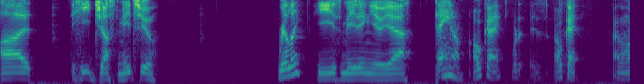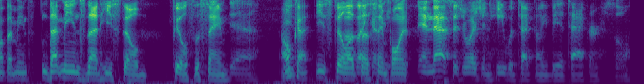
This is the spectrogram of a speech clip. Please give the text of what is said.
Uh, he just meets you. Really? He's meeting you. Yeah, Damn. Okay. What is? Okay. I don't know what that means. that means that he still feels the same. Yeah. He's- Okay. he's still at was the same he- point. In that situation, he would technically be attacker. So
